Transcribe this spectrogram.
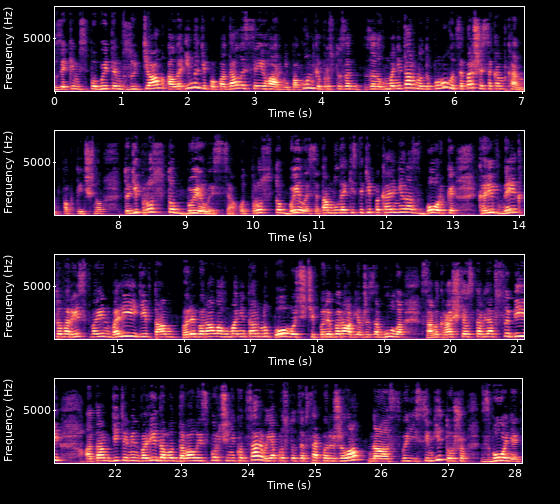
з якимсь побитим взуттям, але іноді попадалися і гарні пакунки. Просто за, за гуманітарну допомогу це перший секонд-хенд, фактично. Тоді просто билися, от просто билися. Там були якісь такі пекельні розборки. Керівник товариства інвалідів там перебирала гуманітарну помощь, чи перебирав, я вже забула. Саме краще оставляв собі. А там дітям інвалідам віддавали іспорчені консерви. Я просто це все пережила на своїй сім'ї, то що дзвонять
